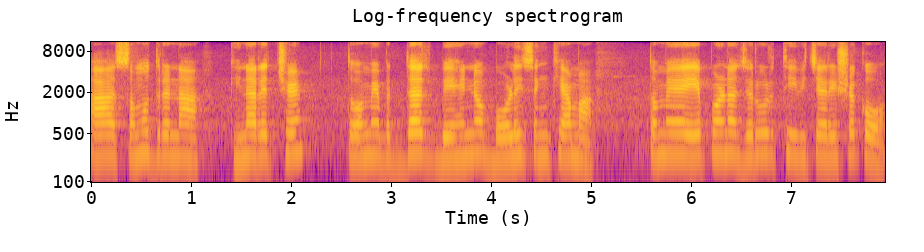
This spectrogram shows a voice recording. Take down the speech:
આ સમુદ્રના કિનારે જ છે. તો અમે બધા જ બહેનો બહોળી સંખ્યામાં. તમે એ પણ જરૂરથી વિચારી શકો.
